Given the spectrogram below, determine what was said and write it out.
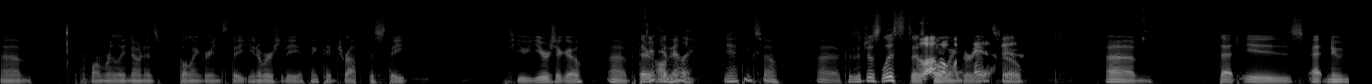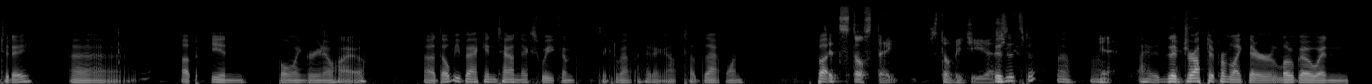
um, formerly known as Bowling Green State University. I think they dropped the state a few years ago, uh, but they're Did they on the- really? yeah, I think so. Because it just lists as Bowling Green. have, So, um, that is at noon today, uh, up in Bowling Green, Ohio. Uh, they'll be back in town next week. I'm thinking about heading out to that one. But it's still state, still BGS. is it still? Oh, Yeah. I, they've dropped it from like their logo and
